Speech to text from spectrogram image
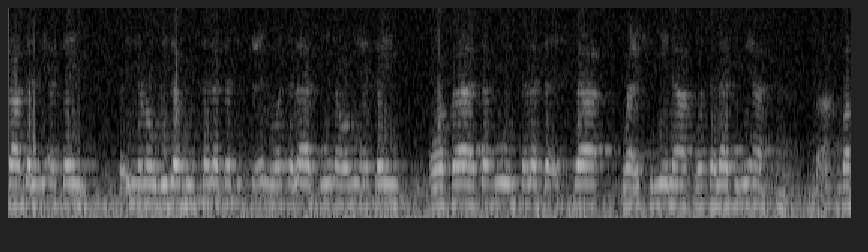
بعد المئتين. فإن مولده سنة تسع وثلاثين ومئتين ووفاته سنة إحدى وعشرين وثلاثمائة فأخبر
